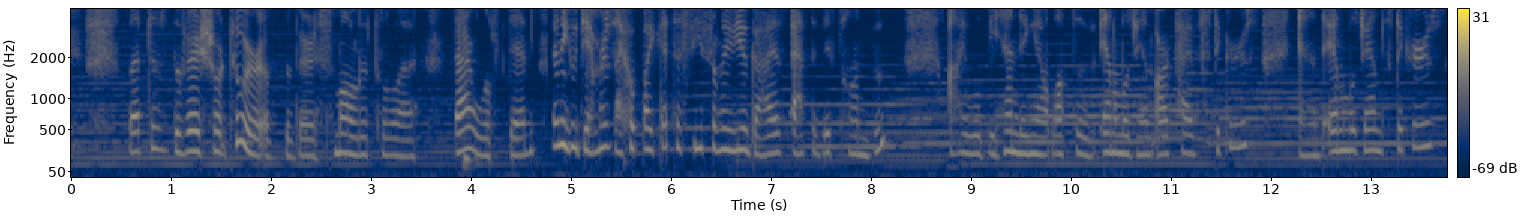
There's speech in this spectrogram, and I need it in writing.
that is the very short tour of the very small little uh, direwolf den. Anywho, jammers, I hope I get to see some of you guys at the VidCon booth. I will be handing out lots of Animal Jam archive stickers and Animal Jam stickers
